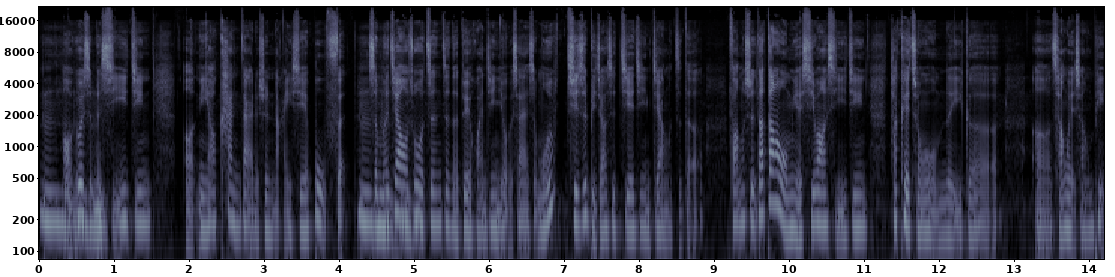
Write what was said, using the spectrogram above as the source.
嗯，哦，为什么洗衣精？呃，你要看待的是哪一些部分？嗯什么叫做真正的对环境友善？什么其实比较是接近这样子的方式。那当然，我们也希望洗衣精它可以成为我们的一个呃长尾商品。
